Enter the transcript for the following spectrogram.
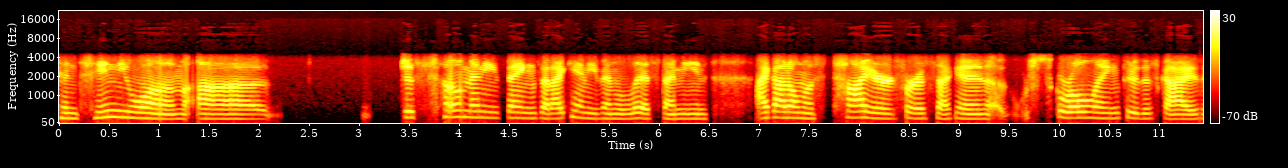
Continuum, uh just so many things that I can't even list. I mean, I got almost tired for a second scrolling through this guy's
